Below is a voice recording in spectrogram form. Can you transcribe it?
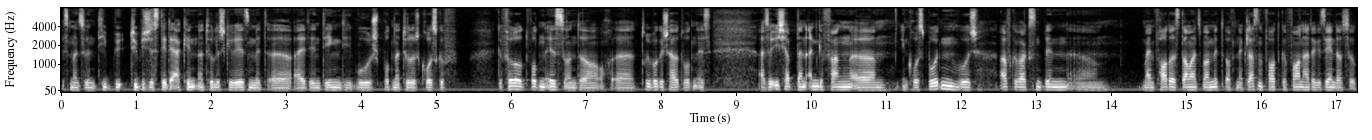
ist man so ein typisches DDR-Kind natürlich gewesen mit äh, all den Dingen, die, wo Sport natürlich groß gef gefördert worden ist und äh, auch äh, drüber geschaut worden ist. Also ich habe dann angefangen äh, in Großboden, wo ich aufgewachsen bin. Äh, mein Vater ist damals mal mit auf eine Klassenfahrt gefahren, hat er gesehen, dass, so,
